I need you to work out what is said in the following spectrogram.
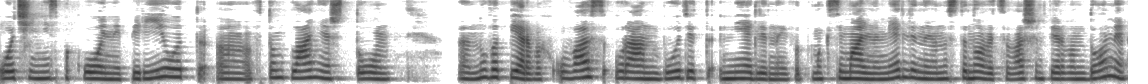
очень неспокойный период а, в том плане, что, э, ну, во-первых, у вас Уран будет медленный, вот максимально медленный, он остановится в вашем первом доме,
